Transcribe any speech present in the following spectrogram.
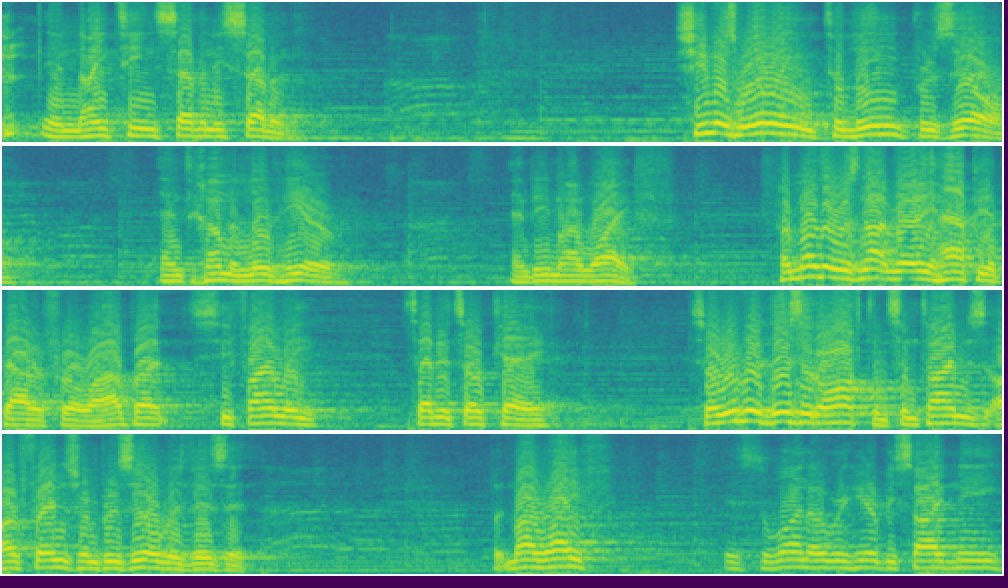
in 1977. She was willing to leave Brazil and to come and live here and be my wife. Her mother was not very happy about it for a while, but she finally said it's okay. So we would visit often. Sometimes our friends from Brazil would visit. But my wife is the one over here beside me.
